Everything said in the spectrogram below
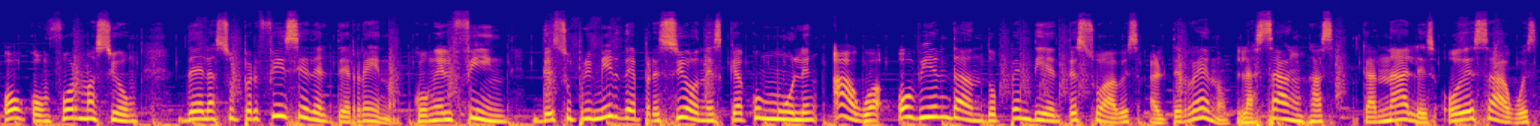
o conformación de la superficie del terreno, con el fin de suprimir depresiones que acumulen agua o bien dando pendientes suaves al terreno. Las zanjas, canales o desagües,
